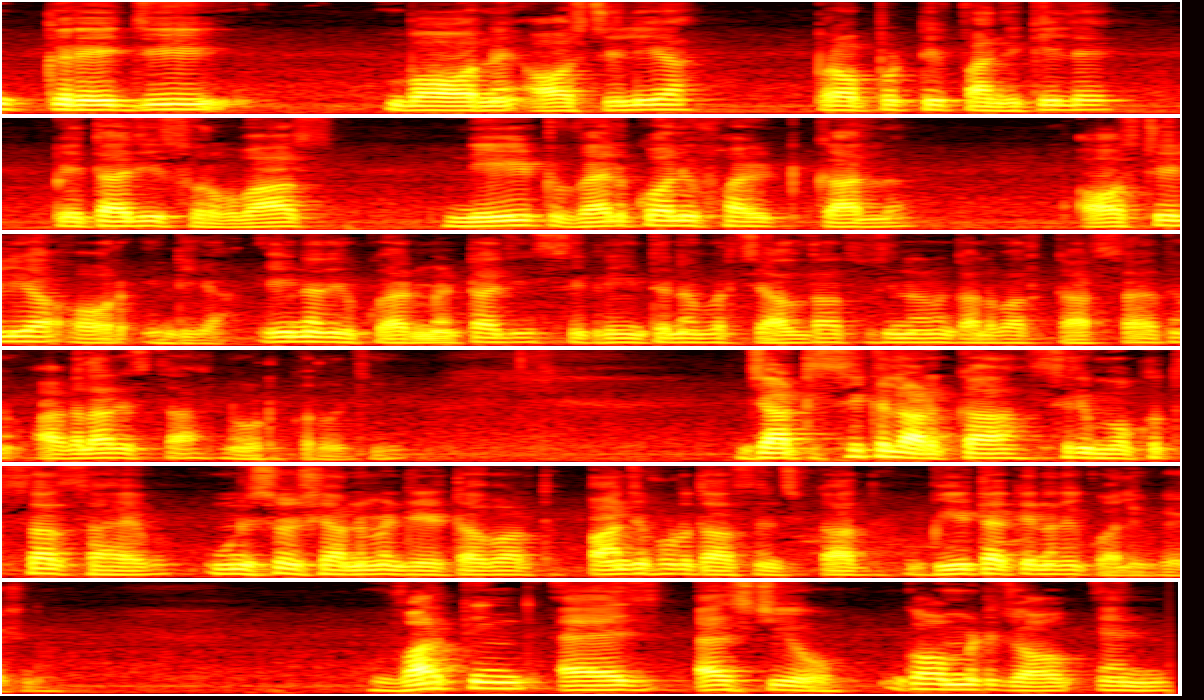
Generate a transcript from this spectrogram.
ਅੰਗਰੇਜ਼ੀ ਬੋਰਨ ਆਸਟ੍ਰੇਲੀਆ, ਪ੍ਰਾਪਰਟੀ 5 ਕਿੱਲੇ, ਪਿਤਾ ਜੀ ਸੁਰਗਵਾਸ, neat well qualified girl Australia or India. ਇਹਨਾਂ ਦੀ ਰਿਕੁਆਇਰਮੈਂਟ ਆ ਜੀ ਸਕਰੀਨ ਤੇ ਨੰਬਰ ਚੱਲਦਾ, ਤੁਸੀਂ ਇਹਨਾਂ ਨਾਲ ਗੱਲਬਾਤ ਕਰ ਸਕਦੇ ਹੋ। ਅਗਲਾ ਰਿਸ਼ਤਾ ਨੋਟ ਕਰੋ ਜੀ। ਜੱਟ ਸਿੱਖ ਲੜਕਾ Sri Muktsar Sahib 1996 date of birth 5 foot 10 inch ਕੱਦ ਬੀਟੈਕ ਇਹਨਾਂ ਦੀ qualification working as STO government job in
